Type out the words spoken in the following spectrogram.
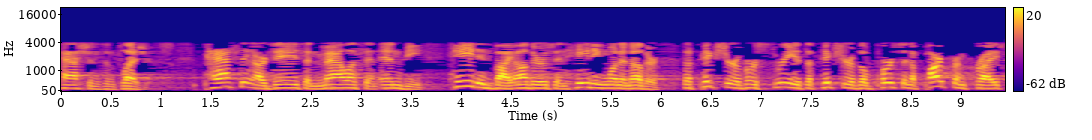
passions and pleasures, passing our days in malice and envy, hated by others and hating one another. The picture of verse 3 is a picture of the person apart from Christ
